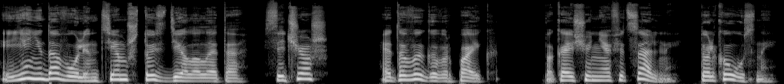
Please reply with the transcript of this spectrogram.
И я недоволен тем, что сделал это. Сечешь? Это выговор, Пайк. Пока еще не официальный, только устный.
